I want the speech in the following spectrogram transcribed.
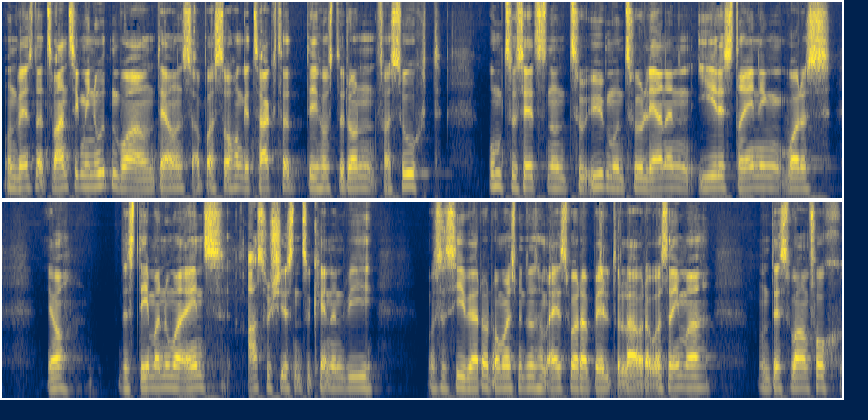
und wenn es nur 20 Minuten war und der uns ein paar Sachen gezeigt hat, die hast du dann versucht umzusetzen und zu üben und zu lernen. Jedes Training war das, ja, das Thema Nummer eins, auch so schießen zu können wie, was weiß ich, wer da damals mit unserem Eis war, der Beltola oder was auch immer. Und das war einfach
